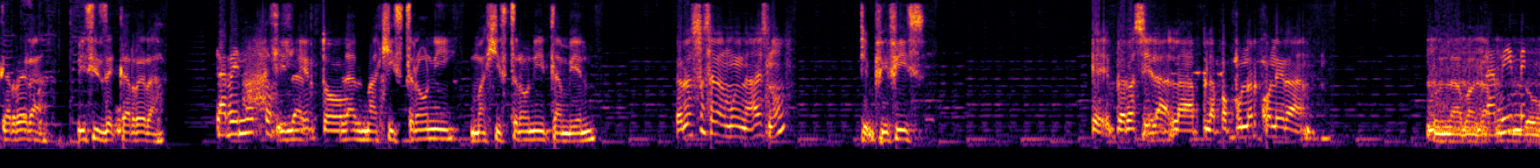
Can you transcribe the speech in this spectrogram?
de carrera, bicis de carrera. La Benoto. Ah, sí, Y las, cierto. las Magistroni, Magistroni también. Pero esas eran muy nice, ¿no? Sí, Fifis. Eh, pero así, la, la, la popular, ¿cuál era? La vagabundo.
